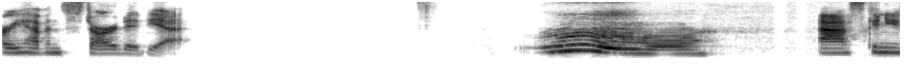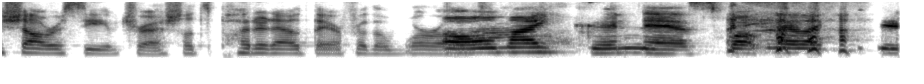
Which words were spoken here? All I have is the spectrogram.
or you haven't started yet? Ooh. Ask and you shall receive, Trish. Let's put it out there for the world. Oh my goodness. What would I like to do?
